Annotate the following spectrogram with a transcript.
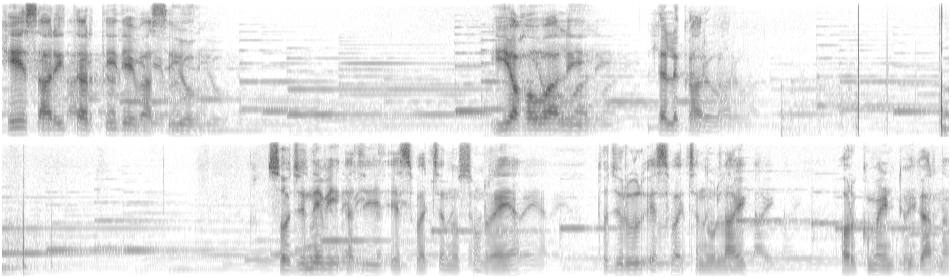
ਹੇ ਸਾਰੀ ਧਰਤੀ ਦੇ ਵਾਸੀਓ, ਯਹੋਵਾ ਲਈ ਲਲਕਾਰੋ। ਸੋ ਜਿੰਨੇ ਵੀ ਅਜੀਜ਼ ਇਸ ਵਚਨ ਨੂੰ ਸੁਣ ਰਹੇ ਆ, ਤਾਂ ਜਰੂਰ ਇਸ ਵਚਨ ਨੂੰ ਲਾਈਕ ਔਰ ਕਮੈਂਟ ਵੀ ਕਰਨਾ,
